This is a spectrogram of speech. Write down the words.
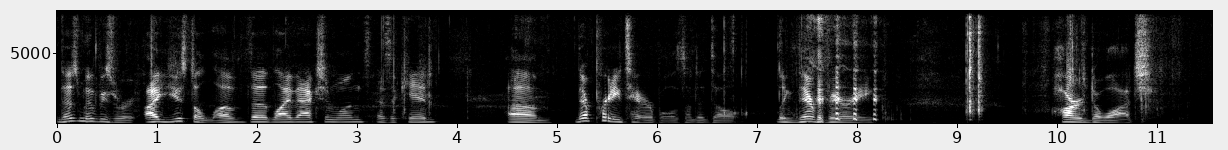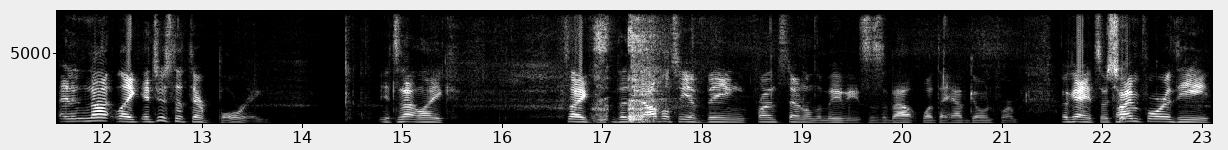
Those movies were. I used to love the live action ones as a kid. Um, they're pretty terrible as an adult. Like they're very hard to watch, and not like it's just that they're boring. It's not like it's like the novelty of being Flintstone on the movies is about what they have going for them. Okay, so So- time for the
